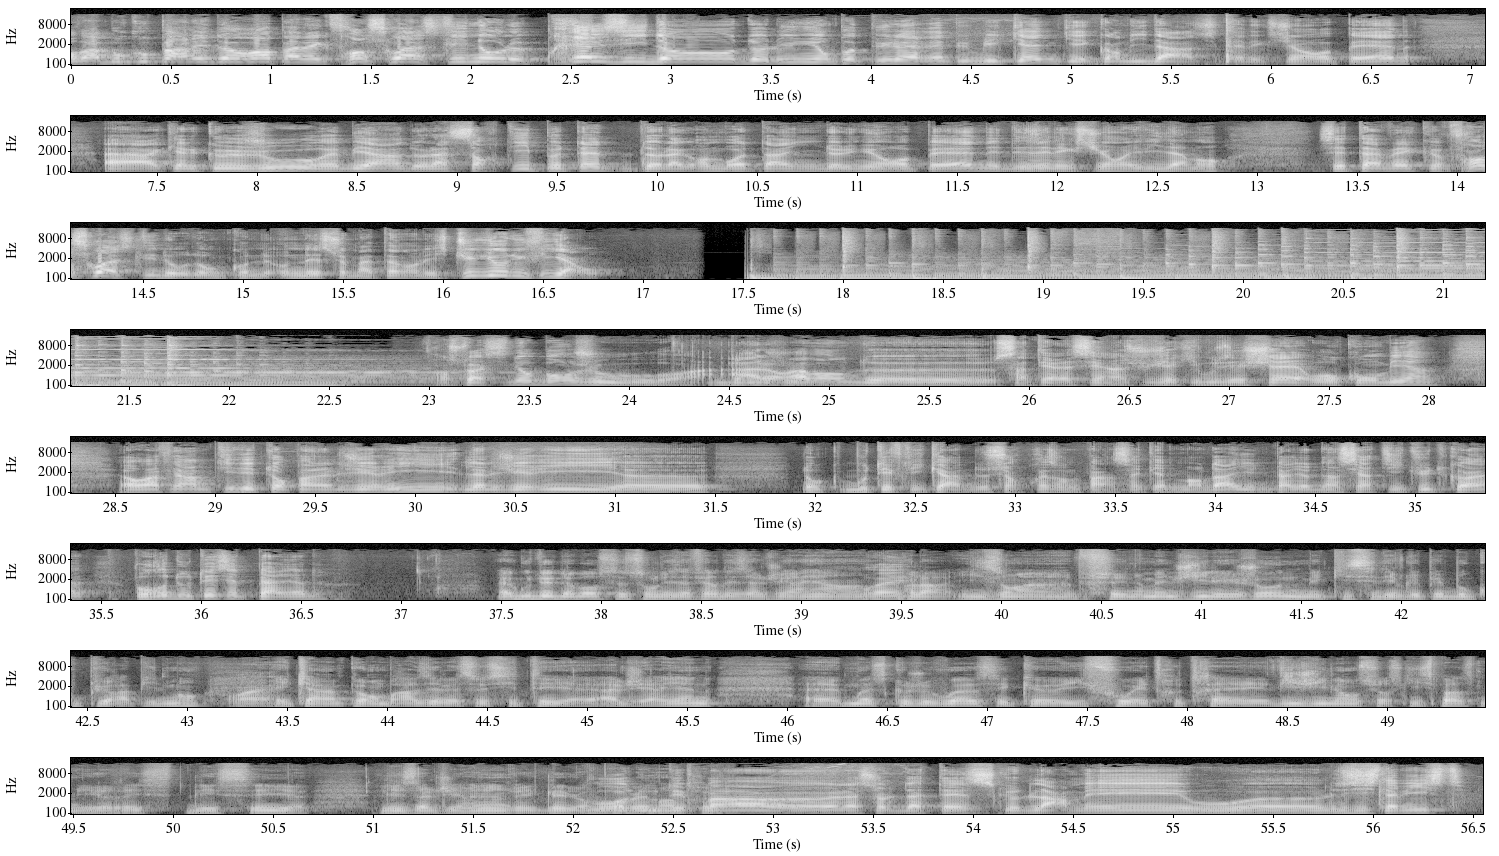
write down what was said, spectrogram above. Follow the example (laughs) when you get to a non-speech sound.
On va beaucoup parler d'Europe avec François Asselineau, le président de l'Union populaire républicaine, qui est candidat à cette élection européenne, à quelques jours eh de la sortie peut-être de la Grande-Bretagne de l'Union européenne et des élections évidemment. C'est avec François Asselineau, donc on est ce matin dans les studios du Figaro. François Asselineau, bonjour. Alors avant de s'intéresser à un sujet qui vous est cher, ô combien, on va faire un petit détour par l'Algérie. L'Algérie, euh, donc Bouteflika ne se représente pas un cinquième mandat, il y a une période d'incertitude quand même. Vous redoutez cette période? Écoutez, d'abord, ce sont les affaires des Algériens. Hein. Voilà, ils ont un phénomène gilet jaune, mais qui s'est développé beaucoup plus rapidement et qui a un peu embrasé la société euh, algérienne. Euh, moi, ce que je vois, c'est qu'il faut être très vigilant sur ce qui se passe, mais laisser les Algériens régler leurs problèmes entre eux. Vous ne pas euh, la soldatesque de l'armée ou les islamistes?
